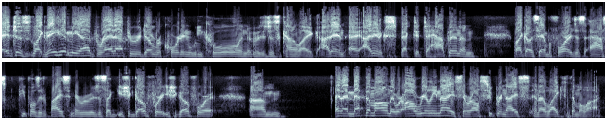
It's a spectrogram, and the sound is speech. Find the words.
it just like they hit me up right after we were done recording We Cool, and it was just kind of like I didn't I, I didn't expect it to happen, and like I was saying before, I just asked people's advice, and everyone was just like, "You should go for it. You should go for it." Um, and I met them all, and they were all really nice. They were all super nice, and I liked them a lot.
